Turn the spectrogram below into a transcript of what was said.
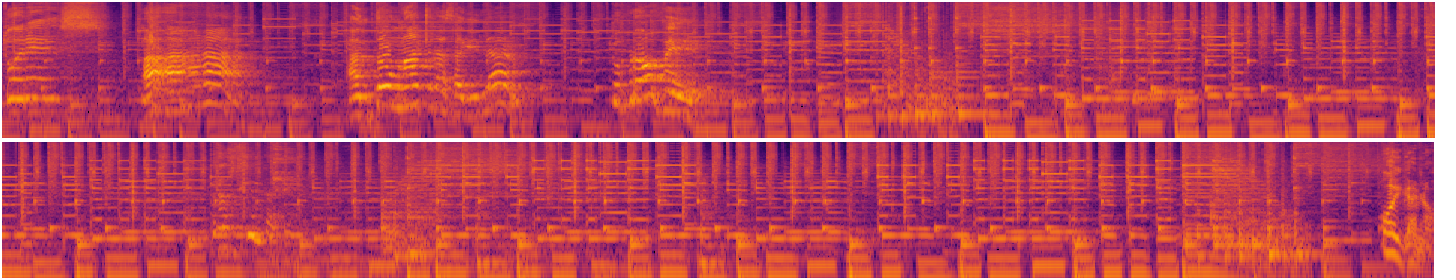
Tú eres... Ah, ah, ah. Antón Atlas Aguilar. Tu profe. Oiga, no.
